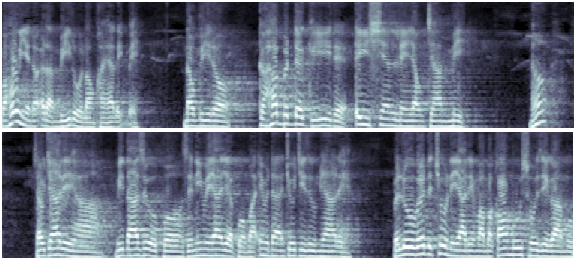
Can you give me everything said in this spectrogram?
မဟုတ်ရင်တော့အဲ့ဒါမီးလိုလောင်ခံရလိမ့်မယ်နောက်ပြီးတော့ကဟပတကီတဲ့အိမ်ရှင်လင်ယောက်ျားမီးနော်ယောက်ျားတွေဟာမိသားစုအပေါ်ဇနီးမယားရဲ့အပေါ်မှာအင်မတန်အကျိုးကျေးဇူးများတယ်ဘလို့ပဲတချို့နေရာတွေမှာမကောင်းဘူးဆိုစေကမူ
